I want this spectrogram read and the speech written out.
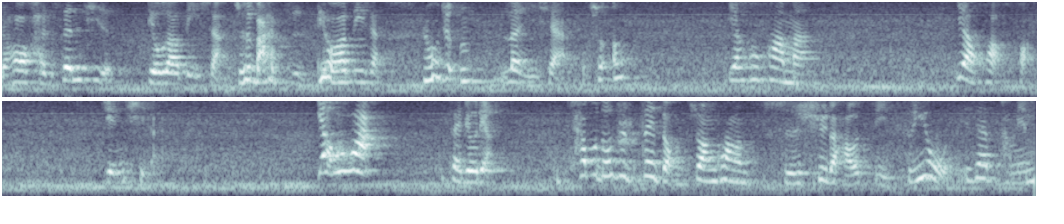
然后很生气的丢到地上，就是把纸丢到地上，然后就嗯愣一下，我说嗯，要画画吗？要画画，捡起来，要画画，再丢掉，差不多是这种状况持续了好几次，因为我一直在旁边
